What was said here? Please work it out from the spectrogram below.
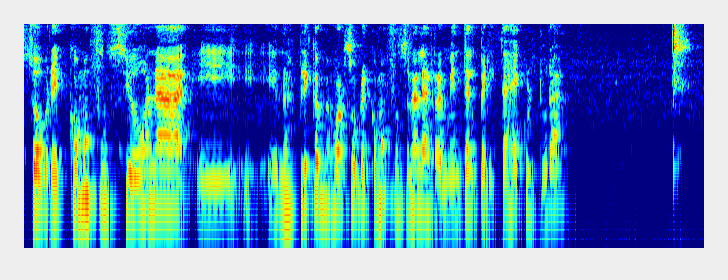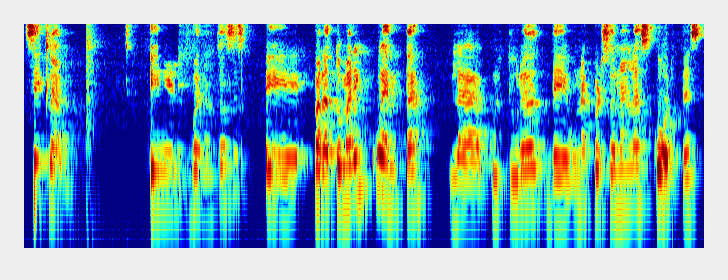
sobre cómo funciona y, nos explica mejor sobre cómo funciona la herramienta del peritaje cultural. Sí, claro. bueno, entonces, eh, para tomar en cuenta la cultura de una persona en las cortes,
